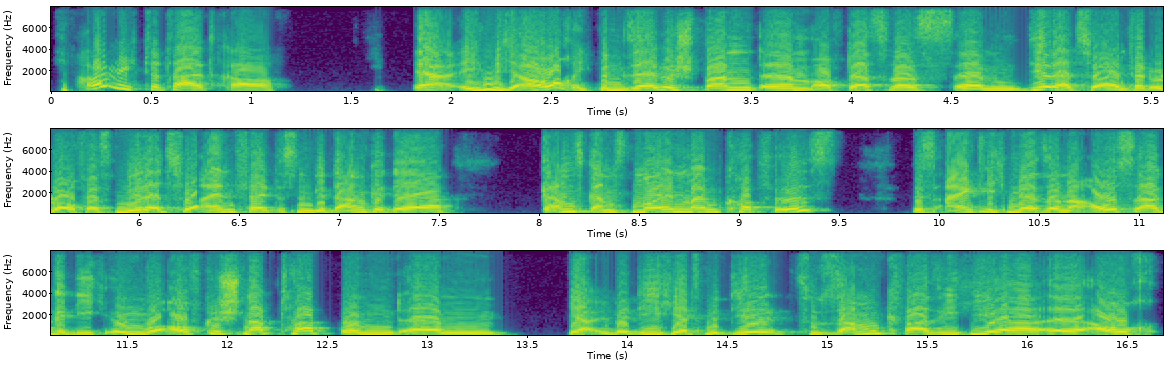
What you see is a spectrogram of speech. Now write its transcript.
Ich freue mich total drauf. Ja, ich mich auch. Ich bin sehr gespannt ähm, auf das, was ähm, dir dazu einfällt oder auch was mir dazu einfällt. Ist ein Gedanke, der ganz, ganz neu in meinem Kopf ist. Ist eigentlich mehr so eine Aussage, die ich irgendwo aufgeschnappt habe und ähm, ja, über die ich jetzt mit dir zusammen quasi hier äh, auch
